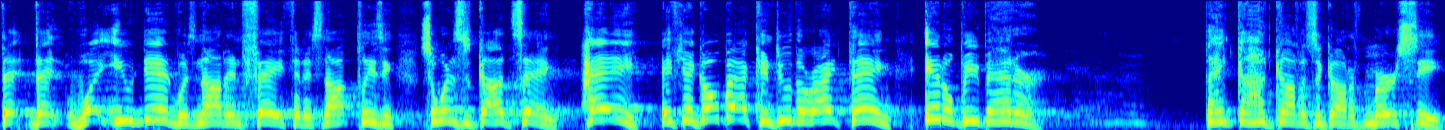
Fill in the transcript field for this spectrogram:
that, that what you did was not in faith, that it's not pleasing. So, what is God saying? Hey, if you go back and do the right thing, it'll be better. Thank God, God is a God of mercy.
